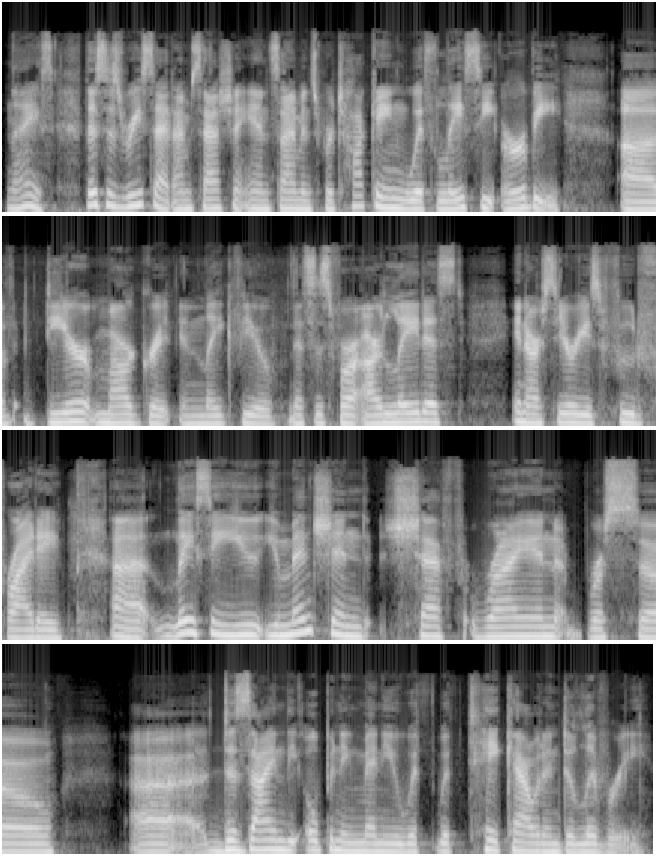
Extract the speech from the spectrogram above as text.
Nice. This is Reset. I'm Sasha Ann Simons. We're talking with Lacey Irby of Dear Margaret in Lakeview. This is for our latest in our series, Food Friday. Uh, Lacey, you, you mentioned Chef Ryan Brosseau uh, designed the opening menu with, with takeout and delivery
